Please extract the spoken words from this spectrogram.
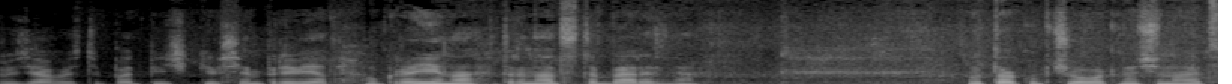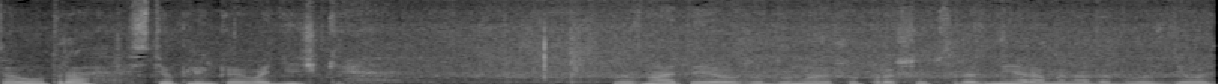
Друзі, гості, підписчики, всім привіт. Україна, 13 березня. Вот так у пчелок начинается утро с тепленькой водички. Вы знаете, я уже думаю, что прошиб с размером и надо было сделать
